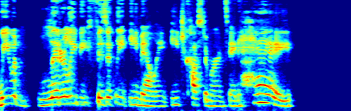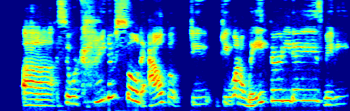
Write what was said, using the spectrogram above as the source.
We would literally be physically emailing each customer and saying, Hey, Uh, so we're kind of sold out, but do you do you want to wait 30 days, maybe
